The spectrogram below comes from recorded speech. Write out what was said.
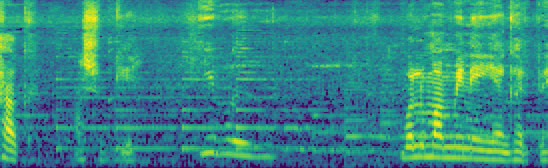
থাক। আসুক গিয়ে কি বলবি बोलो मम्मी नहीं है घर पे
